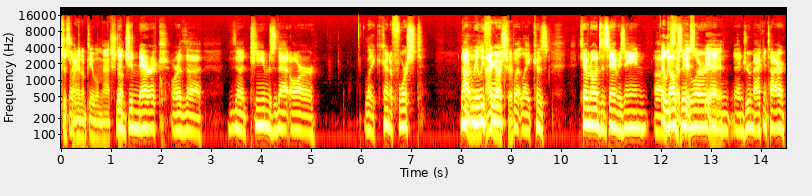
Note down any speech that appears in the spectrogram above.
just like, random people matched the up. generic or the the teams that are like kind of forced not really Hmm, forced gotcha. but like because kevin owens and Sami Zayn, uh, Dolph Ziggler yeah, and, and drew mcintyre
